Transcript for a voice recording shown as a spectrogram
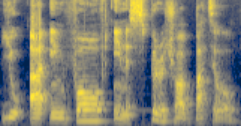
You are involved in a spiritual battle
